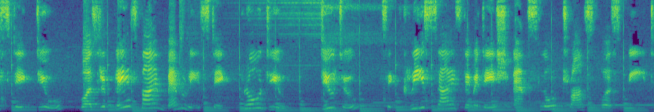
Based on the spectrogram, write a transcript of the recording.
Stick Duo was replaced by Memory Stick Pro Duo due to its increased size limitation and slow transfer speed.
